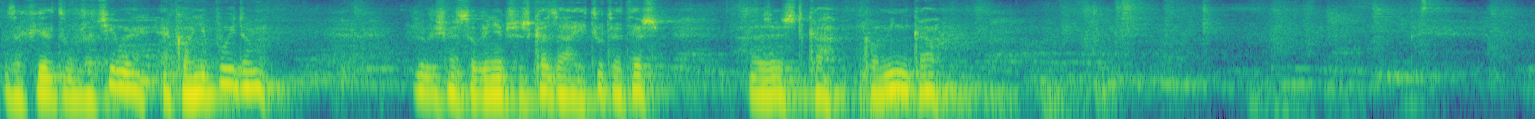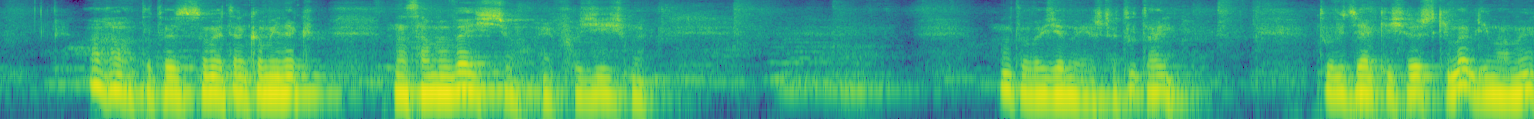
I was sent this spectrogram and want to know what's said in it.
To za chwilę tu wrzucimy, jak oni pójdą, żebyśmy sobie nie przeszkadzali. Tutaj też resztka kominka. Aha, to to jest w sumie ten kominek na samym wejściu, jak wchodziliśmy. No to wejdziemy jeszcze tutaj. Tu widzę jakieś resztki mebli mamy.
